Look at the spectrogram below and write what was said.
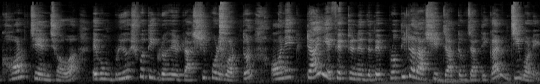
ঘর চেঞ্জ হওয়া এবং বৃহস্পতি গ্রহের রাশি পরিবর্তন অনেকটাই এফেক্ট এনে দেবে প্রতিটা রাশির জাতক জাতিকার জীবনে।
